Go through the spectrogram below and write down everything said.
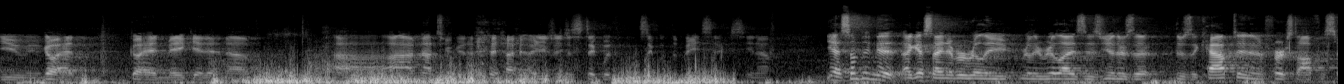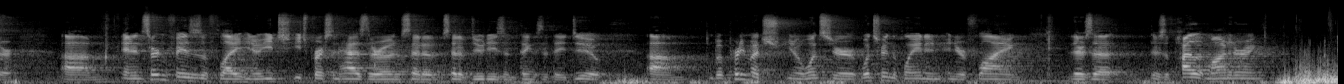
you, you know, go ahead and go ahead and make it. And um, uh, I'm not too good at it. I, I usually just stick with stick with the basics. You know. Yeah, something that I guess I never really really realized is you know there's a there's a captain and a first officer, um, and in certain phases of flight, you know each each person has their own set of set of duties and things that they do. Um, but pretty much you know once you're once you're in the plane and, and you're flying, there's a there's a pilot monitoring, and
